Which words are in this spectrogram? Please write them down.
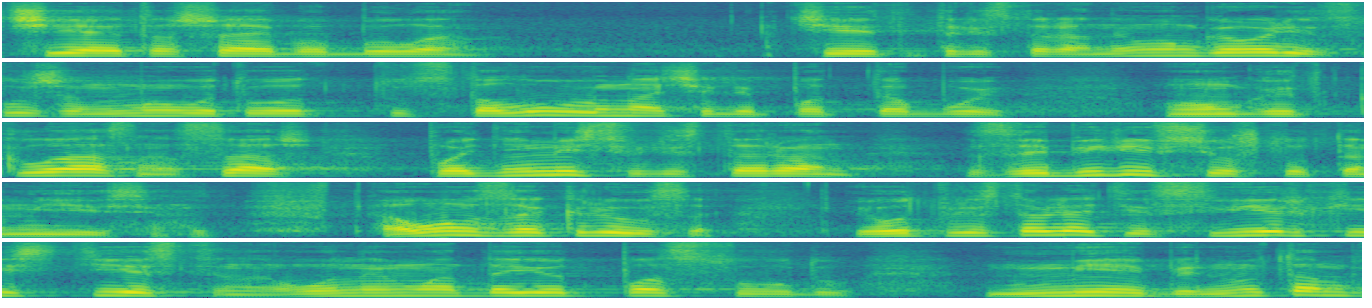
чья эта шайба была, чей этот ресторан. И он говорит, слушай, ну мы вот, вот тут столовую начали под тобой, он говорит, классно, Саш, поднимись в ресторан, забери все, что там есть. А он закрылся. И вот представляете, сверхъестественно, он им отдает посуду, мебель, ну там,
